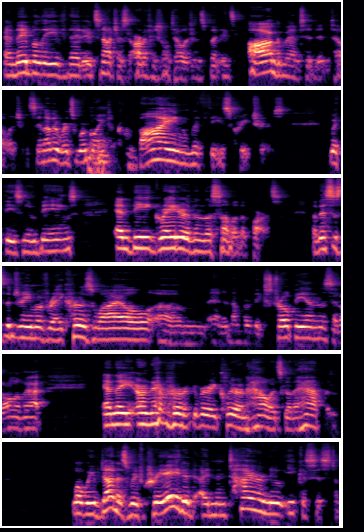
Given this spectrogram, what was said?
And they believe that it's not just artificial intelligence, but it's augmented intelligence. In other words, we're mm-hmm. going to combine with these creatures, with these new beings, and be greater than the sum of the parts. Now, this is the dream of Ray Kurzweil um, and a number of the extropians and all of that. And they are never very clear on how it's going to happen. What we've done is we've created an entire new ecosystem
